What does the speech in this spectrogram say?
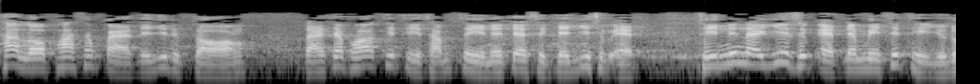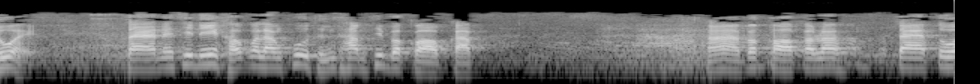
ถ้าโลภะทั้งแปดจะยี่สิบสองแต่เฉพาะทิฏฐิสามสี่ในเจตสิกจะยี่สิบเอ็ดทีนี้ในยี่สิบเอ็ดเนี่ยมีทิฏฐิอยู่ด้วย แต่ในที่นี้เขากำลังพูดถึงธรรมที่ประกอบกับอ่าประกอบกับเราแต่ตัว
